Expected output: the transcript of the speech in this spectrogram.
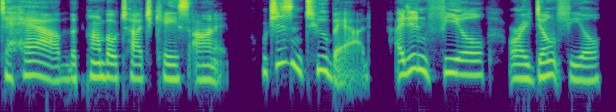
to have the Combo Touch case on it, which isn't too bad. I didn't feel, or I don't feel,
